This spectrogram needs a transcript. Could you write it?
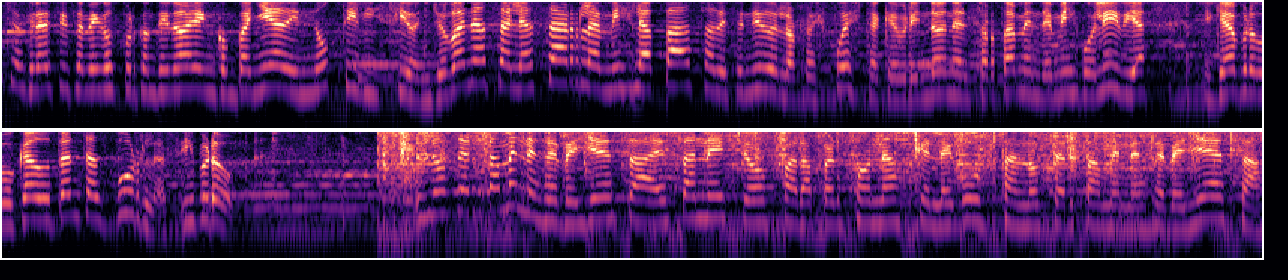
Muchas gracias amigos por continuar en compañía de Notivisión. Giovanna Salazar, la Miss La Paz, ha defendido la respuesta que brindó en el certamen de Miss Bolivia y que ha provocado tantas burlas y bromas. Los certámenes de belleza están hechos para personas que le gustan los certámenes de belleza.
